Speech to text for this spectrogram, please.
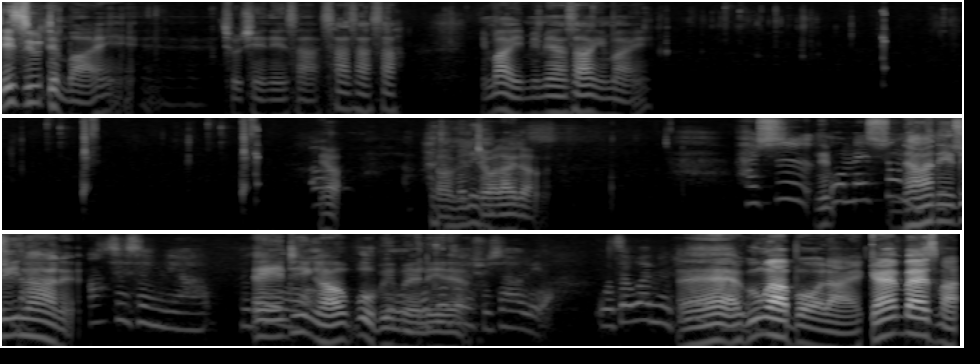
ဂျေဇူးတင်ပါတယ်ချုပ်ချင်နေစားစားစားစားညီမကြီးမြန်မြန်စားညီမကြီးရော့ကြော်လိုက်တော့ 还是你我们送 နာ 你 နေ 回 သေး 去吧。 လားတဲ့ 谢谢你啊。不过 အိမ်အထိငါ့ကိုပို့ပေးမယ် 我不 လေ 住 တဲ့ 这个学校里，我在外面。 အဲအခုမှပေါ်လာတယ် campus မှာ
